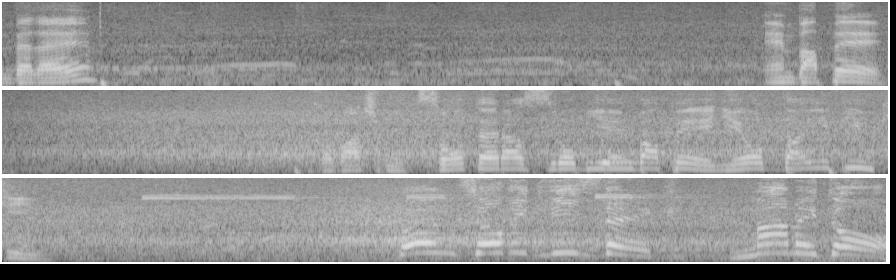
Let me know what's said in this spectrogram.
Dembele. Mbappé. Zobaczmy, co teraz zrobi Mbappé. Nie oddaje piłki. Końcowy gwizdek. Mamy to.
